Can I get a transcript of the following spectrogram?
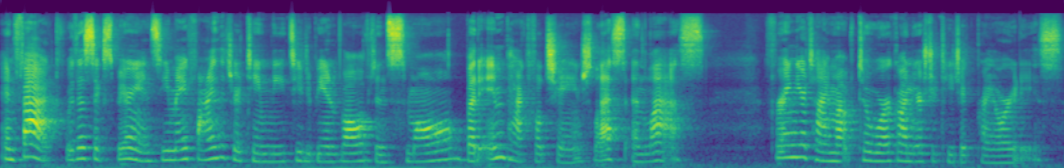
In fact, with this experience, you may find that your team needs you to be involved in small but impactful change less and less freeing your time up to work on your strategic priorities.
